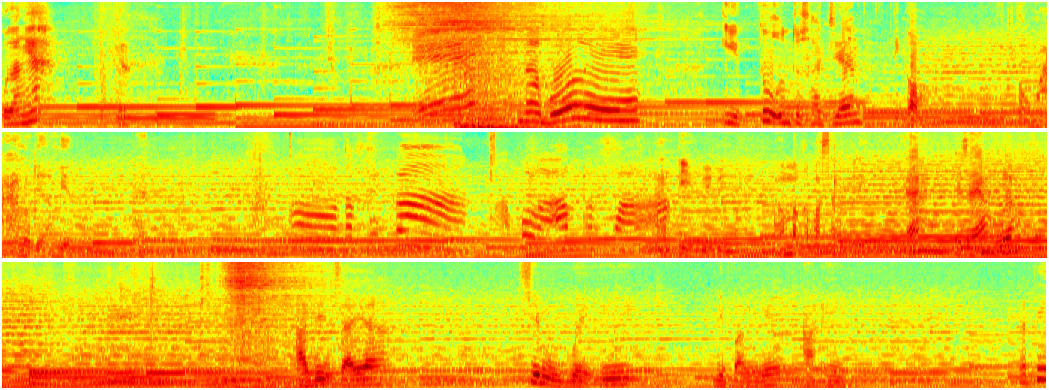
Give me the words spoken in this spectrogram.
Pulang ya. Yuk. Eh, nggak boleh. Itu untuk sajian tikong. Jadi tikong marah lo diambil. Ya, Oh, tapi kan aku lapar, Pak. nanti rumah. Mama ke pasar beli. Ya, ya sayang pulang. Adik saya Sim Gwi dipanggil Ai. Tapi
